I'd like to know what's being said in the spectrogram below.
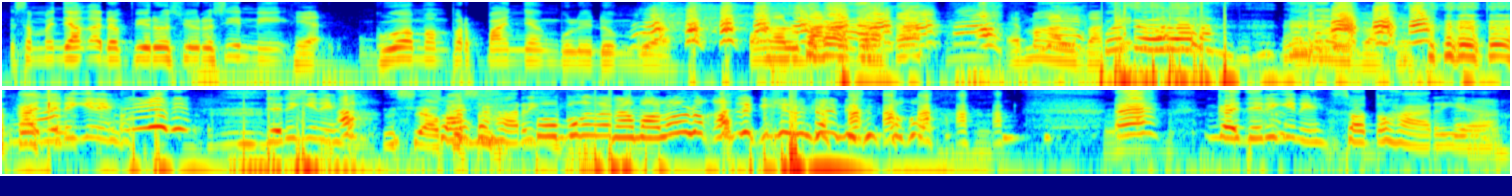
semenjak ada virus-virus ini Ya. gue memperpanjang bulu hidung gue Oh, nggak lu pakai tuh? Emang nggak lu pakai? beneran Emang nggak lu pakai? Enggak jadi gini. Jadi gini. Siapa suatu sih? hari Pupuk nama lo lu kasih ke Yuna Dito. eh enggak jadi gini, suatu hari ya.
